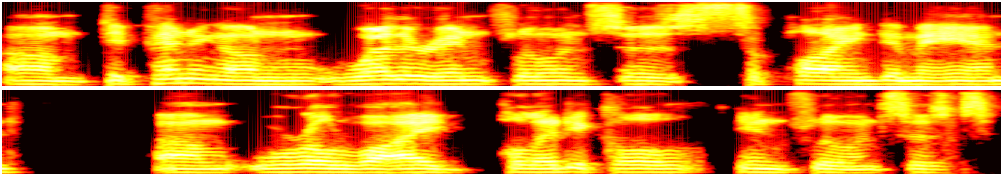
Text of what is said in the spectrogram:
um, depending on weather influences, supply and demand, um, worldwide political influences,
